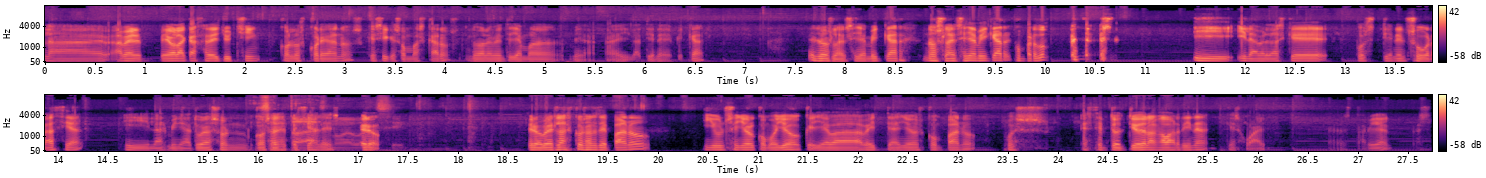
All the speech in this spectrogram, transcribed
La, a ver, veo la caja de Yuchin con los coreanos, que sí que son más caros. Indudablemente llama. Mira, ahí la tiene Mikar. Nos la enseña Mikar. Nos la enseña Mikar, con perdón. y, y la verdad es que pues tienen su gracia y las miniaturas son Y cosas son especiales. nuevas, pero, sí. pero ves las cosas de Pano y un señor como yo que lleva 20 años con Pano, pues excepto el tío de la gabardina, que es guay. Está bien. pues.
